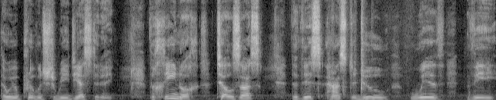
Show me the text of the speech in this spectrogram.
that we were privileged to read yesterday. The Chinuch tells us that this has to do with the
